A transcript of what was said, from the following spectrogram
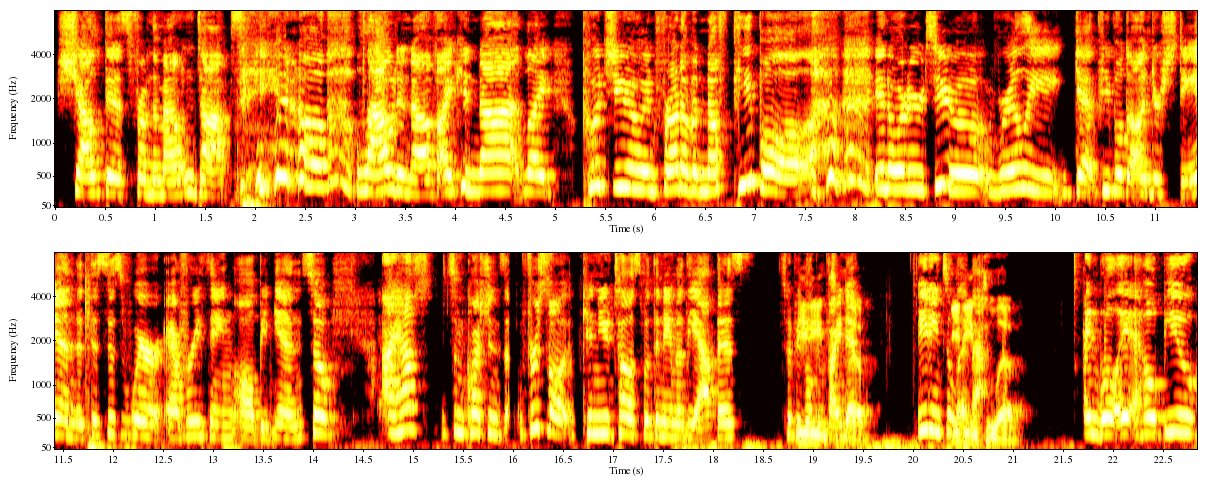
shout this from the mountaintops, you know, loud enough. I cannot like put you in front of enough people in order to really get people to understand that this is where everything all begins. So I have some questions. First of all, can you tell us what the name of the app is so people Eating can find it? live. Eating to live. Eating to live. And will it help you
